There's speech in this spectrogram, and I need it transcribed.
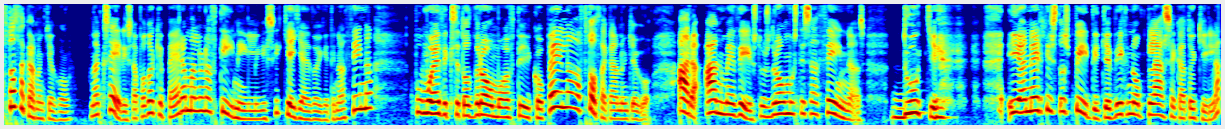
Αυτό θα κάνω κι εγώ. Να ξέρεις, από εδώ και πέρα μάλλον αυτή είναι η λύση και για εδώ για την Αθήνα που μου έδειξε το δρόμο αυτή η κοπέλα, αυτό θα κάνω κι εγώ. Άρα, αν με δεις στους δρόμους της Αθήνας, ντούκι, ή αν έρθεις στο σπίτι και δείχνω πλάσε 100 κιλά,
